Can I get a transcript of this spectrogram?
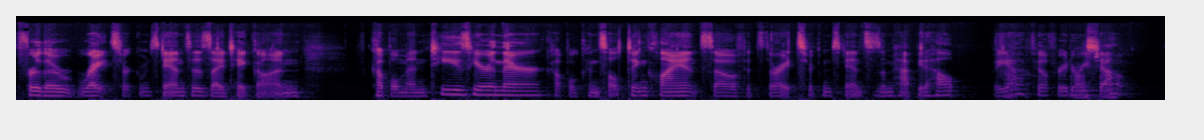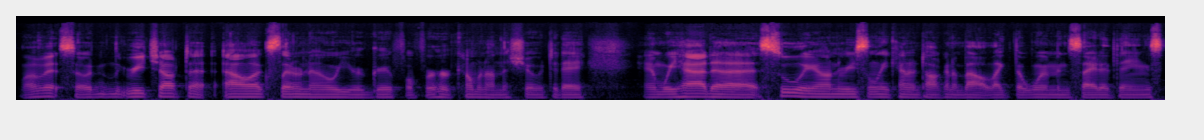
for the right circumstances, I take on a couple mentees here and there, a couple consulting clients. So if it's the right circumstances, I'm happy to help. But yeah, feel free to awesome. reach out. Love it. So reach out to Alex. Let her know you're grateful for her coming on the show today. And we had uh, Suli on recently, kind of talking about like the women's side of things.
